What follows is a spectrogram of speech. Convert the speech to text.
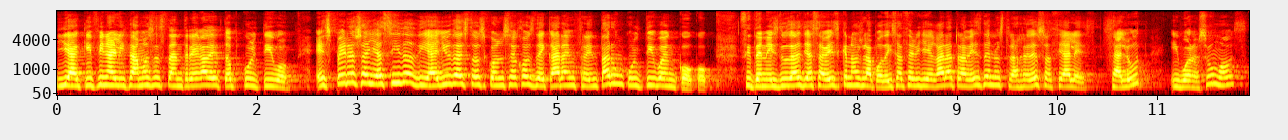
Y aquí finalizamos esta entrega de Top Cultivo. Espero os haya sido de ayuda estos consejos de cara a enfrentar un cultivo en coco. Si tenéis dudas ya sabéis que nos la podéis hacer llegar a través de nuestras redes sociales. ¡Salud y buenos humos!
